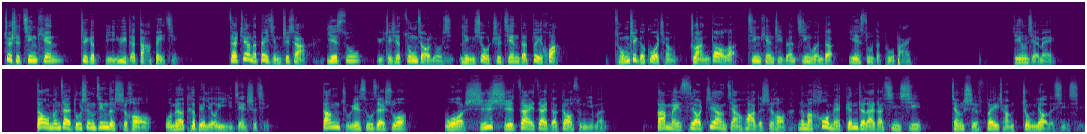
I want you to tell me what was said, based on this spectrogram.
这是今天这个比喻的大背景。在这样的背景之下，耶稣与这些宗教领领袖之间的对话。从这个过程转到了今天这段经文的耶稣的独白。弟兄姐妹，当我们在读圣经的时候，我们要特别留意一件事情：当主耶稣在说“我实实在在的告诉你们”，他每次要这样讲话的时候，那么后面跟着来的信息将是非常重要的信息。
